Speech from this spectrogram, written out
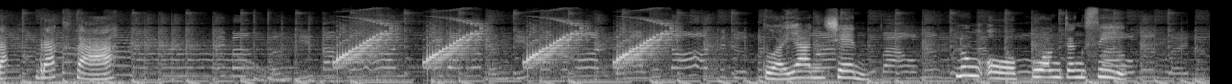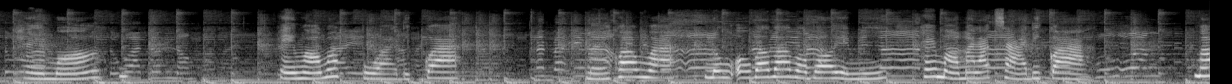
รักรักษาตัวยันเช่น ลุงโอปวงจังสี่ ให้หมอ ให้หมอมาปัวดีกว่า หมายความว่าลุงโอบ้าบ้าบอบออย่างนี้ ให้หมอมารักษาดีกว่า มา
